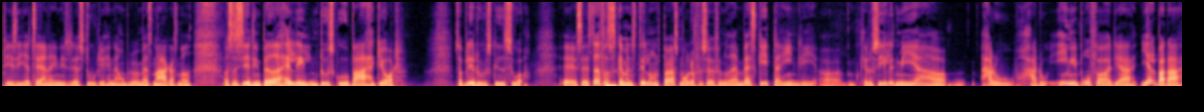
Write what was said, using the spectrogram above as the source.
pisse irriterende inde i det der studie, hende hun blev ved med at snakke og sådan noget. Og så siger din bedre halvdel, du skulle bare have gjort så bliver du skidesur. Øh, så i stedet for, så skal man stille nogle spørgsmål og forsøge at finde ud af, hvad skete der egentlig, og kan du sige lidt mere, og har du, har du egentlig brug for, at jeg hjælper dig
